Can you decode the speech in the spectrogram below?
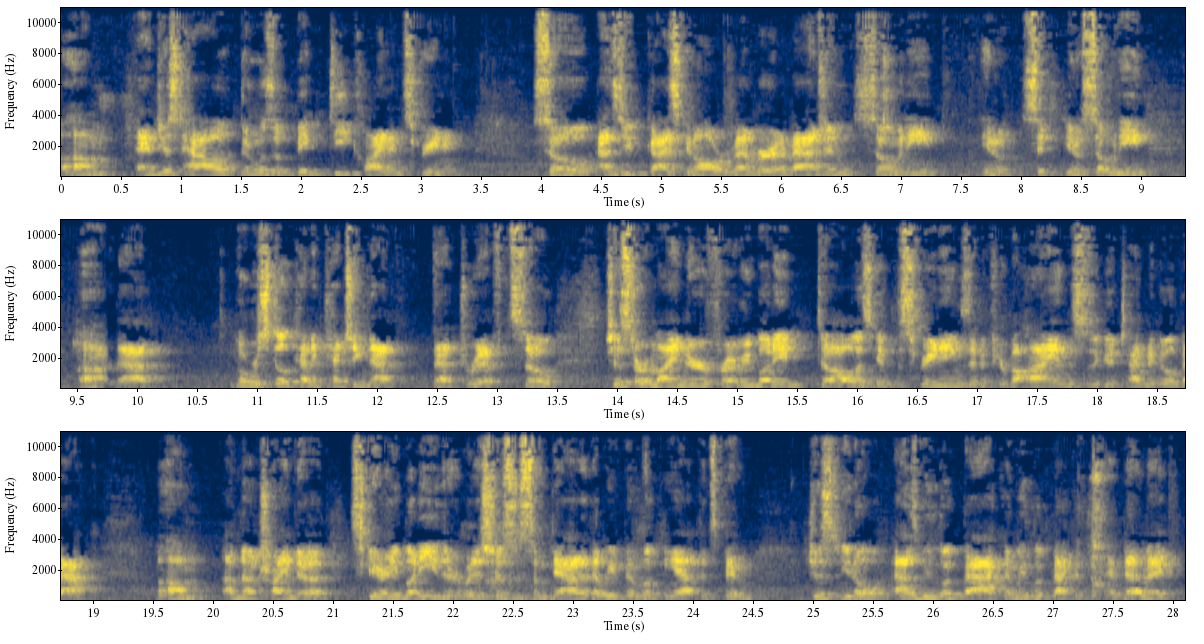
um, and just how there was a big decline in screening. So, as you guys can all remember and imagine, so many, you know, you know, so many uh, that, but we're still kind of catching that that drift. So, just a reminder for everybody to always get the screenings, and if you're behind, this is a good time to go back. Um, I'm not trying to scare anybody either, but it's just some data that we've been looking at that's been just, you know, as we look back and we look back at the pandemic,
